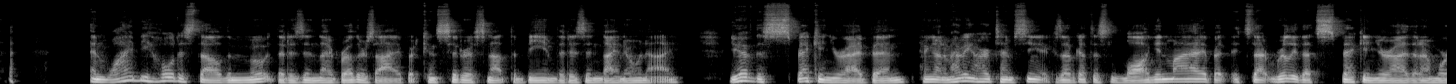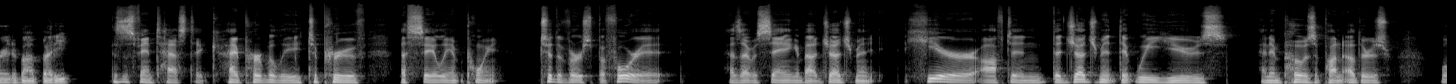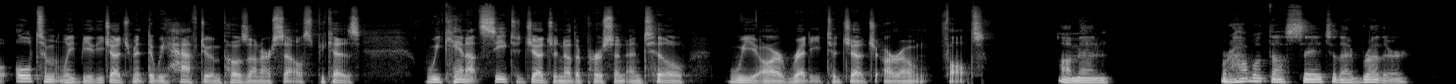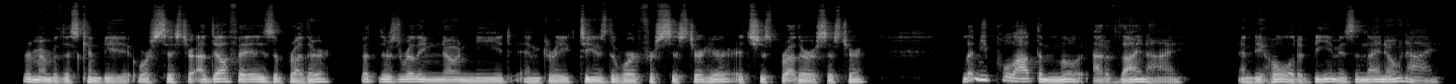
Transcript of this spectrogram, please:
and why beholdest thou the mote that is in thy brother's eye, but considerest not the beam that is in thine own eye? You have this speck in your eye, Ben. Hang on, I'm having a hard time seeing it because I've got this log in my eye, but it's that really that speck in your eye that I'm worried about, buddy. This is fantastic hyperbole to prove a salient point. To the verse before it, as I was saying about judgment, here often the judgment that we use and impose upon others will ultimately be the judgment that we have to impose on ourselves because we cannot seek to judge another person until we are ready to judge our own faults. Amen. Or how wilt thou say to thy brother, remember this can be, or sister, Adelpha is a brother, but there's really no need in Greek to use the word for sister here. It's just brother or sister. Let me pull out the mote out of thine eye, and behold, a beam is in thine own eye.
